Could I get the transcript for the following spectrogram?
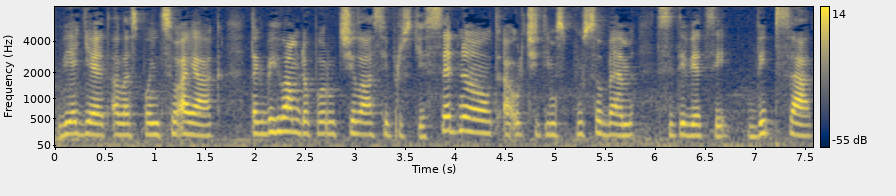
vědět alespoň co a jak, tak bych vám doporučila si prostě sednout a určitým způsobem si ty věci vypsat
